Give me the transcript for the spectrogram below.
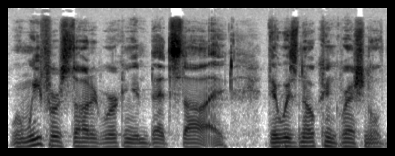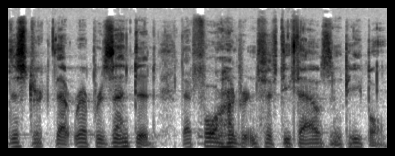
when we first started working in Bed-Stuy, there was no congressional district that represented that 450,000 people.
